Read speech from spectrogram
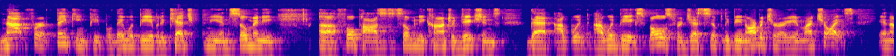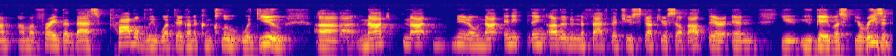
not for thinking people. They would be able to catch me in so many uh, faux pas, so many contradictions that I would I would be exposed for just simply being arbitrary in my choice. And I'm I'm afraid that that's probably what they're going to conclude with you. Uh, not not you know not anything other than the fact that you stuck yourself out there and you you gave us your reason.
